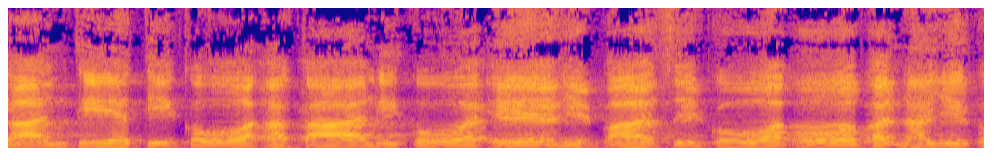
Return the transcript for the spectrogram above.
สันทิฏฐิโก อกาลิโกเอหิปัสสิโกโอปนยิโก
